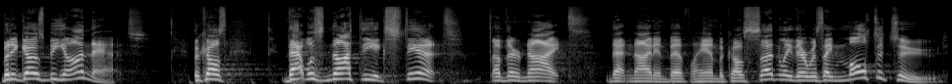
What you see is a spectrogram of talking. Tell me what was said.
But it goes beyond that because that was not the extent of their night that night in Bethlehem because suddenly there was a multitude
